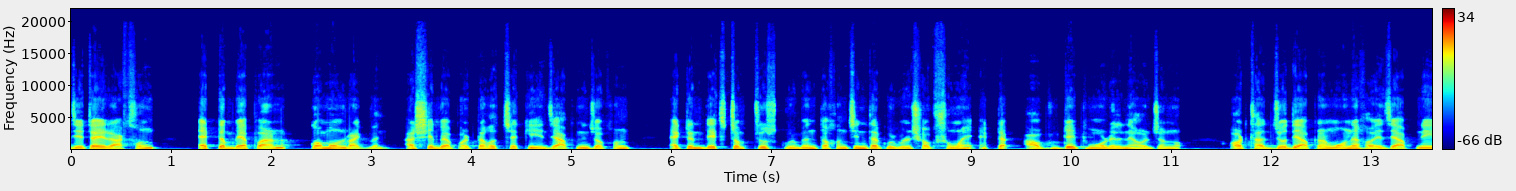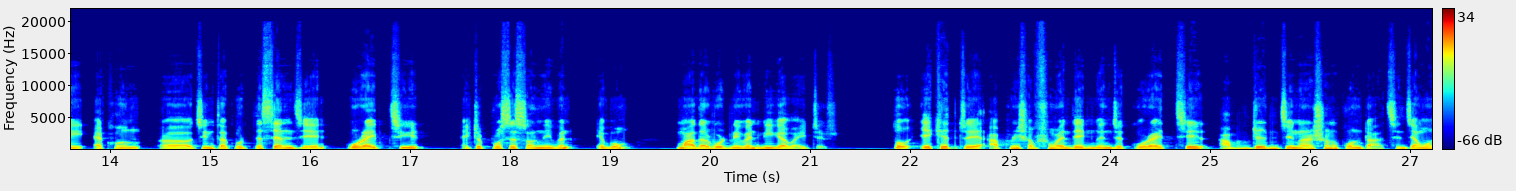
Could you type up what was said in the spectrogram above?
যেটাই রাখুন একটা ব্যাপার কমন রাখবেন। আর সে ব্যাপারটা হচ্ছে কি যে, আপনি যখন একটা ডেস্কটপ চুজ করবেন, তখন চিন্তা করবেন সবসময় একটা আপডেট মডেল নেওয়ার জন্য। অর্থাৎ যদি আপনার মনে হয় যে, আপনি এখন চিন্তা করতেছেন যে, Core i3 র একটা প্রসেসর নিবেন এবং মাদারবোর্ড নিবেন গিগাবাইটের। তো এক্ষেত্রে আপনি সবসময় দেখবেন যে কোরাই থ্রির আপডেট জেনারেশন কোনটা আছে। যেমন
